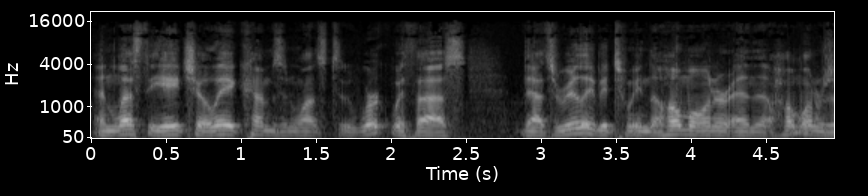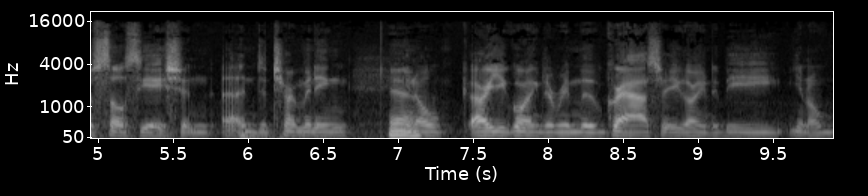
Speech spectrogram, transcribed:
unless the HOA comes and wants to work with us, that's really between the homeowner and the homeowners association uh, in determining, yeah. you know, are you going to remove grass? Are you going to be, you know,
